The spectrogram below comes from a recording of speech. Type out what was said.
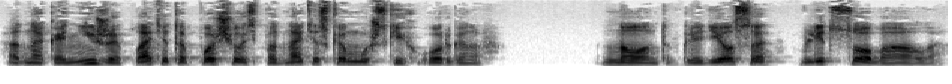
однако ниже платье топорщилось под натиском мужских органов. Ноланд вгляделся в лицо Баала.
